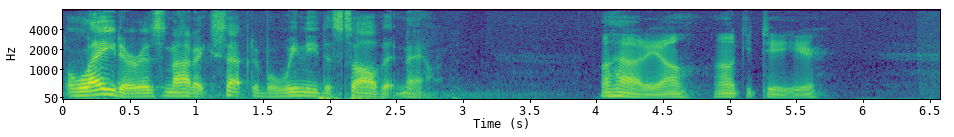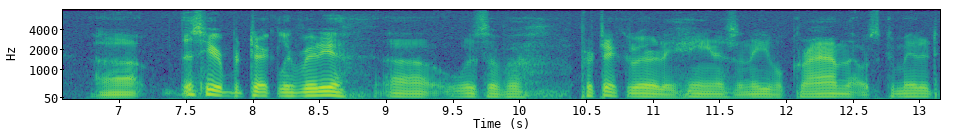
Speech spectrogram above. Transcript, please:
later is not acceptable. We need to solve it now. Well, howdy, y'all. Unky T here. Uh, this here particular video uh, was of a particularly heinous and evil crime that was committed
